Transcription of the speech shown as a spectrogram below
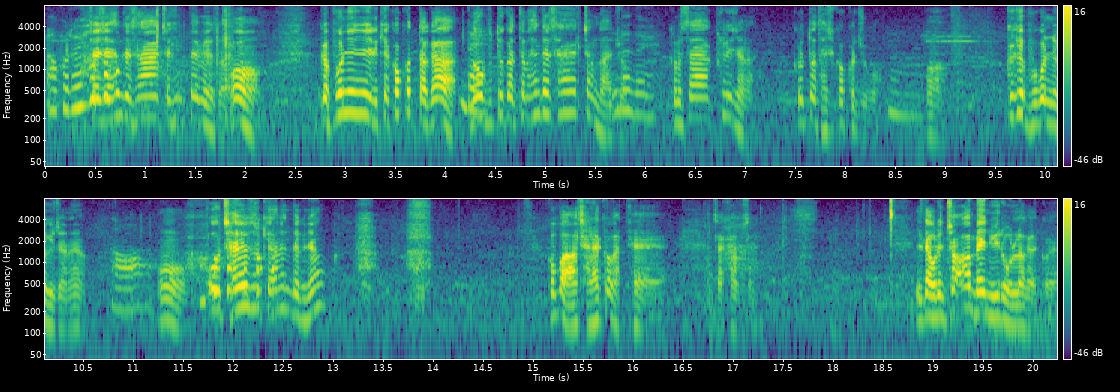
아 그래요? 자 이제 핸들 살짝 힘 빼면서. 어. 그러니까 본인이 이렇게 꺾었다가 네. 너무 붙을 것 같으면 핸들 살짝 놔줘. 네네. 그럼 싹 풀리잖아. 그리고 또 다시 꺾어주고. 음, 어 그게 복원력이잖아요. 아, 어, 어 자연스럽게 하는데 그냥? 그거 봐. 잘할 것 같아. 자 가보자. 일단 우린 저 맨 위로 올라갈 거야.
